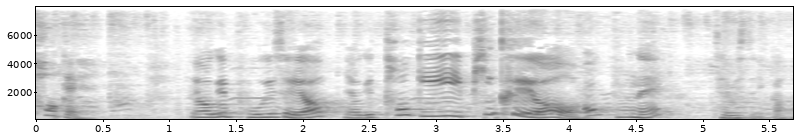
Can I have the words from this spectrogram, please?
턱에. 여기 보이세요? 여기 턱이 핑크예요. 어 그러네. 재밌으니까.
